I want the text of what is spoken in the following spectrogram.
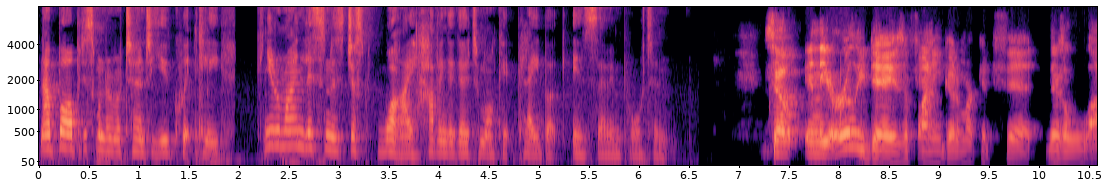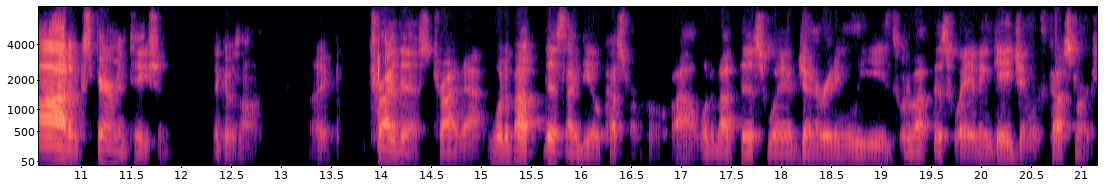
Now, Bob, just want to return to you quickly. Can you remind listeners just why having a go to market playbook is so important? So in the early days of finding go to market fit, there's a lot of experimentation that goes on. Like try this, try that. What about this ideal customer profile? What about this way of generating leads? What about this way of engaging with customers?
